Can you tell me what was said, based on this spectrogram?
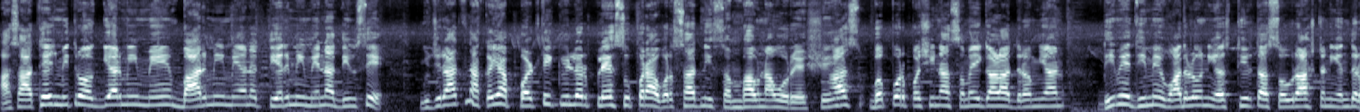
આ સાથે જ મિત્રો અગિયારમી મે, બારમી મે અને તેરમી મેના દિવસે ગુજરાતના કયા પર્ટિક્યુલર પ્લેસ ઉપર આ વરસાદની સંભાવનાઓ રહેશે? ખાસ બપોર પછીના સમયગાળા દરમિયાન ધીમે ધીમે વાદળોની અસ્થિરતા સૌરાષ્ટ્રની અંદર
